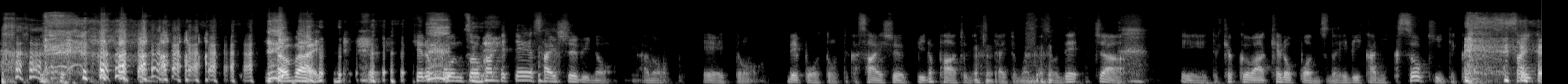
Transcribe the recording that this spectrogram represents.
やばい。ケロポンズをかけて、最終日の、あの、えっ、と、レポートっていうか最終日のパートに行きたいと思いますので、じゃあ、えっ、と、曲はケロポンズのエビカニクスを聴いてください。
